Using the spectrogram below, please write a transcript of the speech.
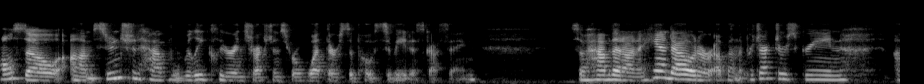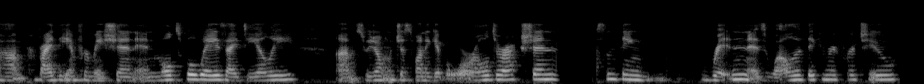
Also, um, students should have really clear instructions for what they're supposed to be discussing. So have that on a handout or up on the projector screen. Um, provide the information in multiple ways, ideally. Um, so we don't just want to give oral direction, something written as well that they can refer to.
